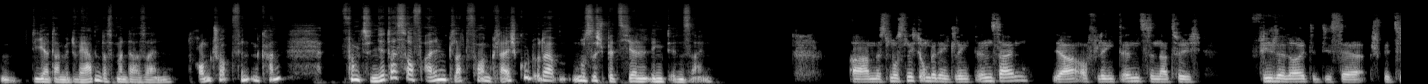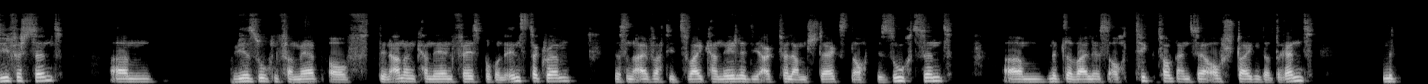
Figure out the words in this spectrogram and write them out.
die ja damit werben, dass man da seinen Traumjob finden kann. Funktioniert das auf allen Plattformen gleich gut oder muss es speziell LinkedIn sein? Ähm, es muss nicht unbedingt LinkedIn sein. Ja, auf LinkedIn sind natürlich viele Leute, die sehr spezifisch sind. Ähm, wir suchen vermehrt auf den anderen Kanälen Facebook und Instagram. Das sind einfach die zwei Kanäle, die aktuell am stärksten auch besucht sind. Ähm, mittlerweile ist auch TikTok ein sehr aufsteigender Trend. Mit,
